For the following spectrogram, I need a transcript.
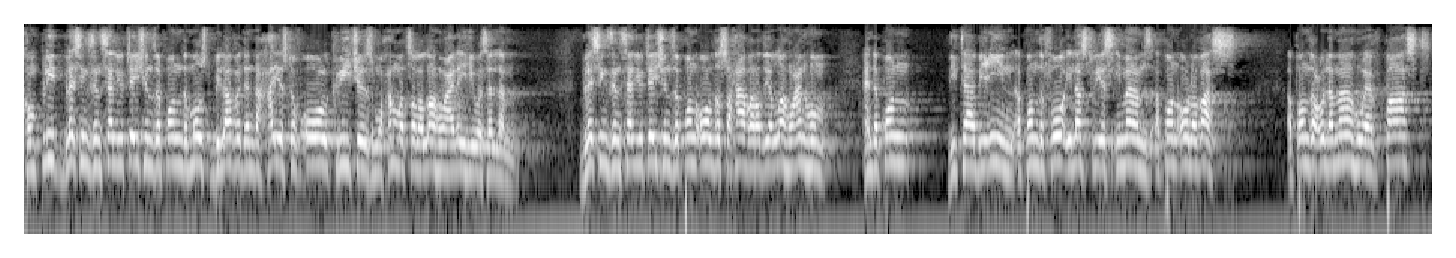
complete blessings and salutations upon the most beloved and the highest of all creatures Muhammad sallallahu alayhi wasallam blessings and salutations upon all the sahaba radiallahu anhum and upon the tabi'een upon the four illustrious imams upon all of us upon the ulama who have passed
